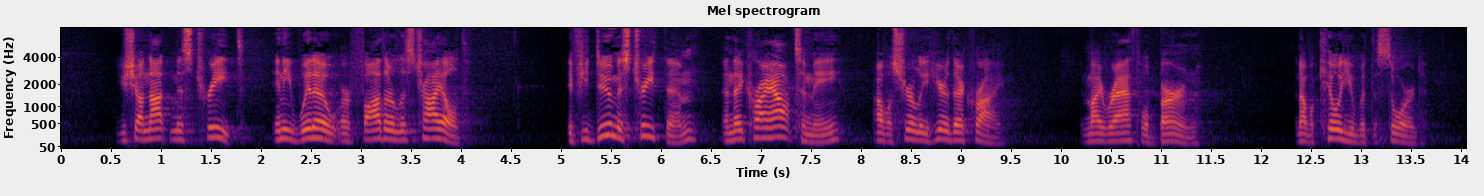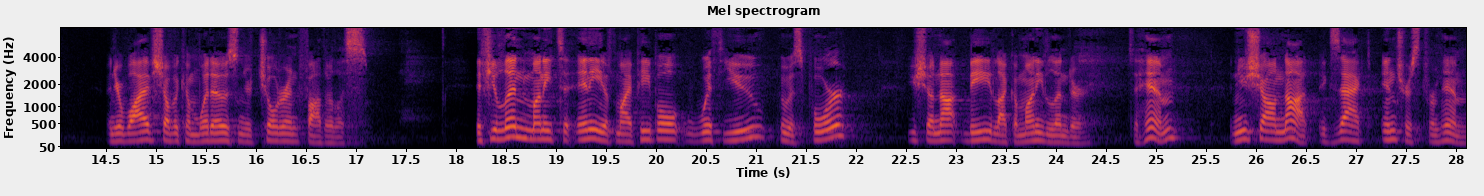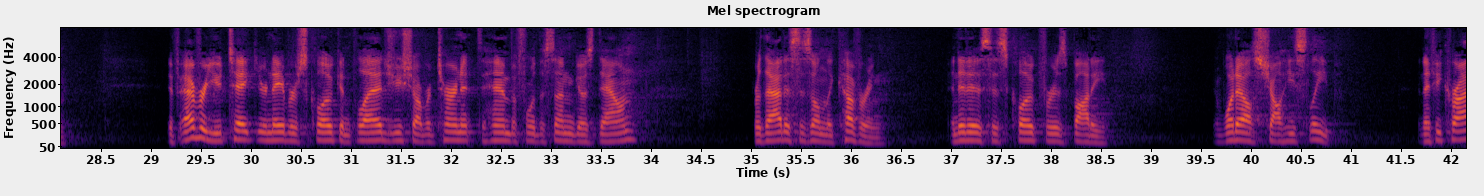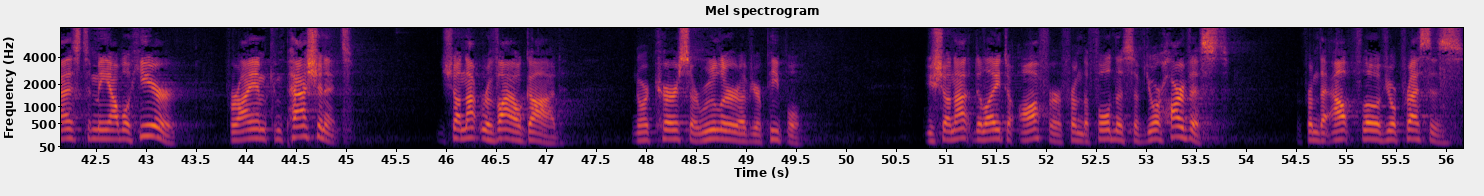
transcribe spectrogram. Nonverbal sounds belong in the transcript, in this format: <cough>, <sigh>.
You shall not mistreat any widow or fatherless child. If you do mistreat them, and they cry out to me, I will surely hear their cry, and my wrath will burn, and I will kill you with the sword. And your wives shall become widows, and your children fatherless. If you lend money to any of my people with you who is poor, you shall not be like a money lender to him, and you shall not exact interest from him. If ever you take your neighbor's cloak and pledge, you shall return it to him before the sun goes down, for that is his only covering, and it is his cloak for his body. And what else shall he sleep? And if he cries to me, I will hear, for I am compassionate. You shall not revile God, nor curse a ruler of your people. You shall not delay to offer from the fullness of your harvest, from the outflow of your presses.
